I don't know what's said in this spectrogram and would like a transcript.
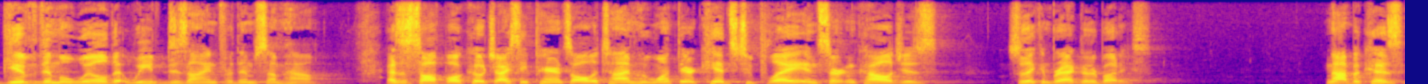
give them a will that we've designed for them somehow. As a softball coach, I see parents all the time who want their kids to play in certain colleges so they can brag to their buddies. Not because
